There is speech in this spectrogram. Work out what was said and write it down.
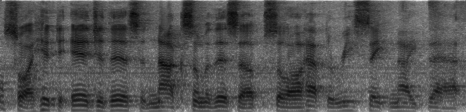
Also, I hit the edge of this and knocked some of this up, so I'll have to re-satanite that.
